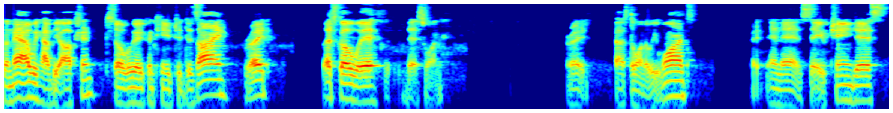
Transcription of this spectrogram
So now we have the option. So we're gonna continue to design, right? Let's go with this one, right? That's the one that we want. Right? And then save changes,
